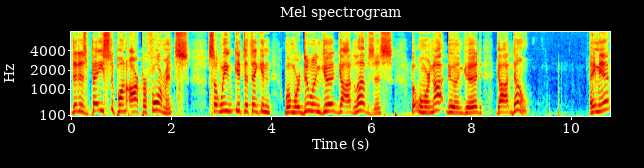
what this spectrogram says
that is based upon our performance. So we get to thinking when we're doing good, God loves us, but when we're not doing good, God don't. Amen?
